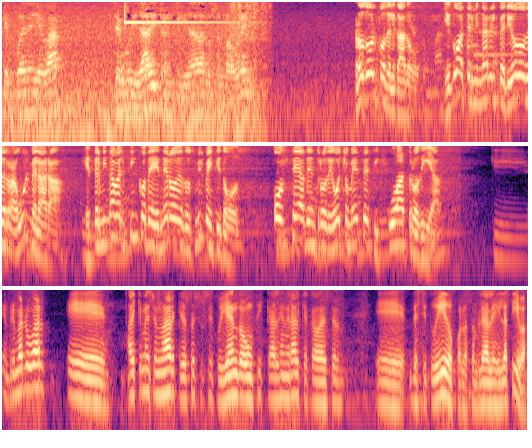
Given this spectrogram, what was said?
que puede llevar seguridad y tranquilidad a los salvadoreños. Rodolfo Delgado llegó a terminar el periodo de Raúl Melara, que terminaba el 5 de enero de 2022, o sea, dentro de ocho meses y cuatro días. En primer lugar, eh, hay que mencionar que yo estoy sustituyendo a un fiscal general que acaba de ser eh, destituido por la Asamblea Legislativa.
